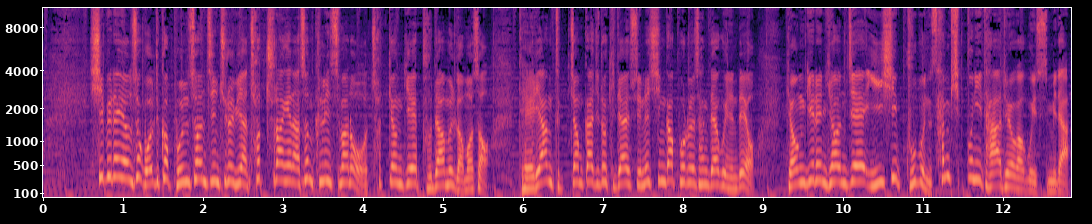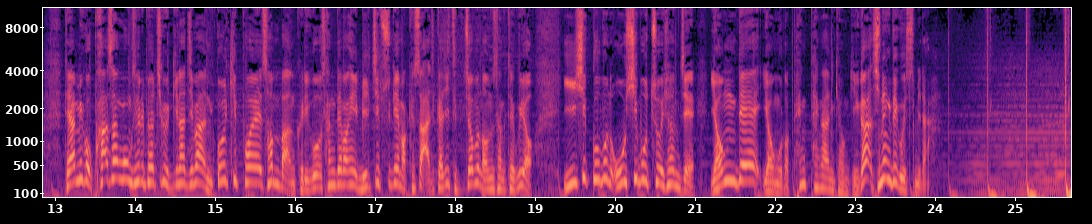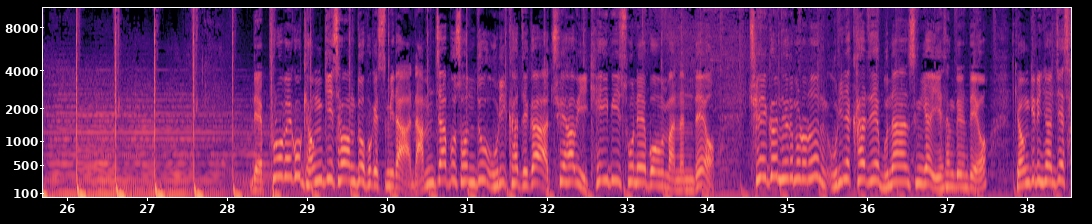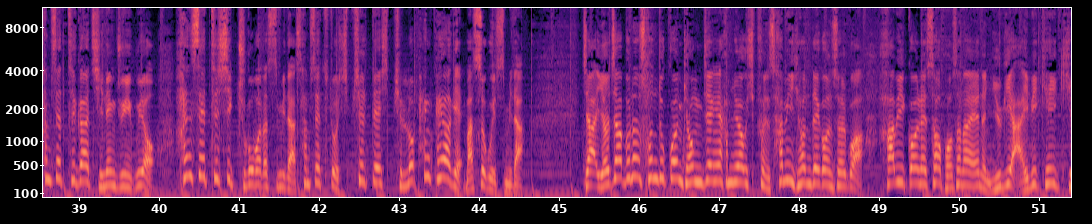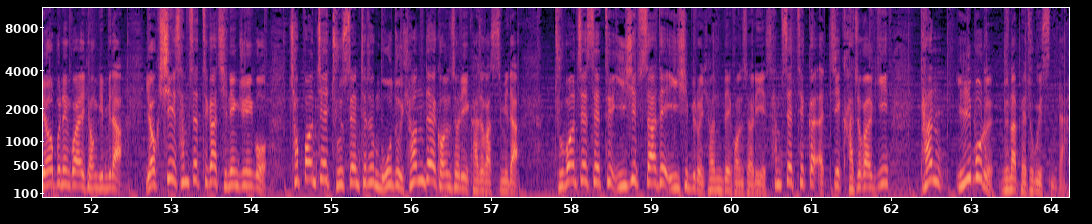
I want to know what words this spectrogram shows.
11회 연속 월드컵 본선 진출을 위한 첫 출항에 나선 클린스만호 첫 경기에 부담을 넘어서 대량 득점까지도 기대할 수 있는 싱가포르를 상대하고 있는데요. 경기는 현재 29분, 30분이 다 되어가고 있습니다. 대한민국 파상 공세를 펼치고 있긴 하지만 골키퍼의 선방 그리고 상대방의 밀집수에 막혀서 아직까지 득점은 없는 상태고요. 29분 55초 현재 0대 0으로 팽팽한 경기가 진행되고 있습니다. 네, 프로배구 경기 상황도 보겠습니다. 남자부 선두 우리카드가 최하위 KB손해보험을 만났는데요. 최근 흐름으로는 우리네카드의 무난한 승리가 예상되는데요. 경기는 현재 3세트가 진행 중이고요. 한 세트씩 주고받았습니다. 3세트도 17대 17로 팽팽하게 맞서고 있습니다. 자, 여자분은 선두권 경쟁에 합류하고 싶은 3위 현대건설과 하위권에서 벗어나야 하는 6위 IBK 기업은행과의 경기입니다. 역시 3세트가 진행 중이고 첫 번째 두 세트는 모두 현대건설이 가져갔습니다. 두 번째 세트 24대 21로 현대건설이 3세트까지 가져가기 단 1보를 눈앞에 두고 있습니다.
